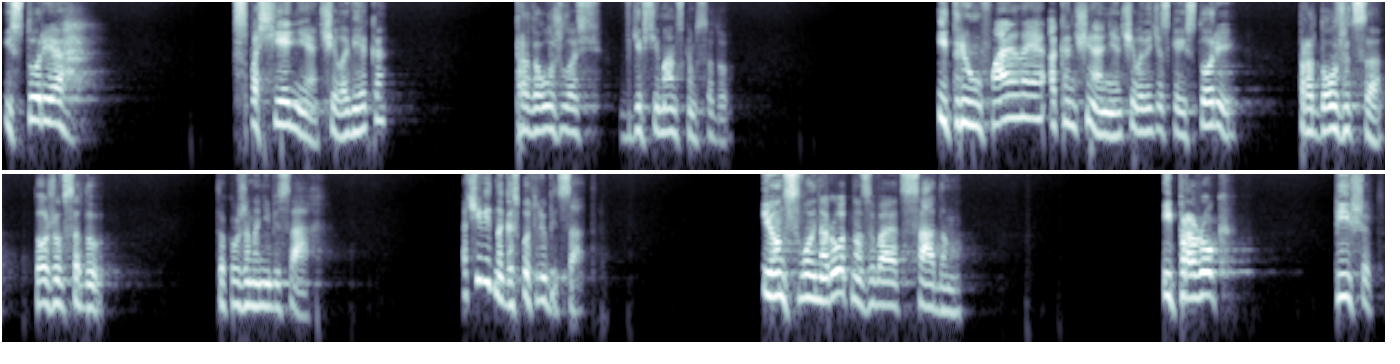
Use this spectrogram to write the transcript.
История спасения человека продолжилась в Гефсиманском саду. И триумфальное окончание человеческой истории продолжится тоже в саду, только уже на небесах. Очевидно, Господь любит сад. И Он свой народ называет садом. И пророк пишет,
